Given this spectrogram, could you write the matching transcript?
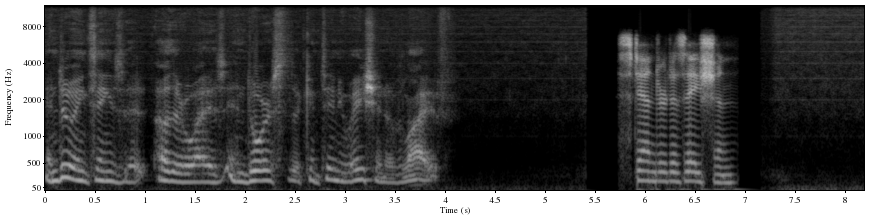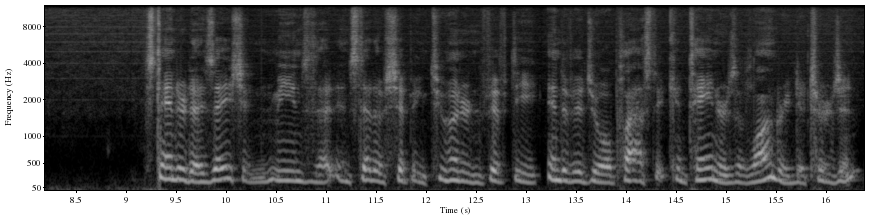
and doing things that otherwise endorse the continuation of life. Standardization Standardization means that instead of shipping 250 individual plastic containers of laundry detergent,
